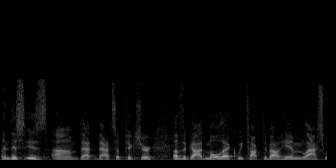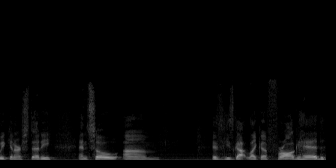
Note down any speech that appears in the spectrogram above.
and this is um, that that's a picture of the god molech we talked about him last week in our study and so um, he's got like a frog head,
